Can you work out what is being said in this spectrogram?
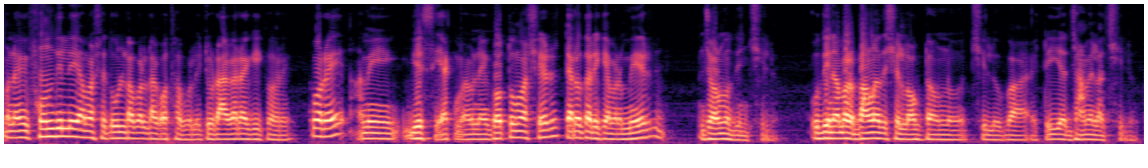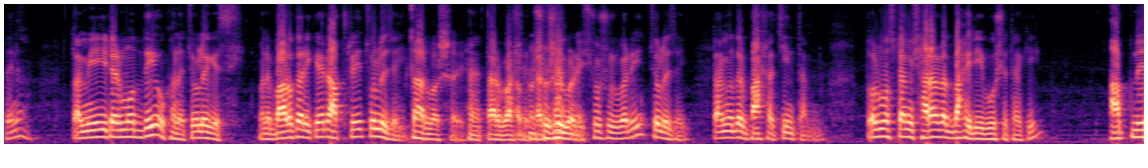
মানে আমি ফোন দিলেই আমার সাথে উল্টাপাল্টা কথা বলে একটু রাগারাগি করে। পরে আমি গেছি এক মানে গত মাসের তেরো তারিখে আমার মেয়ের জন্মদিন ছিল। ওদিন আমার বাংলাদেশে লকডাউনও ছিল বা একটা ইয়া ঝামেলা ছিল তাই না? তো আমি এটার মধ্যেই ওখানে চলে গেছি। মানে বারো তারিখে রাত্রে চলে যাই। তার বাসায়? হ্যাঁ তার বাসায়। শ্বশুর বাড়ি? শ্বশুর বাড়ি চলে যাই। তো আমি ওদের বাসা চিনতাম না। তো অলমোস্ট আমি সারা রাত বাহিরেই বসে থাকি। আপনি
